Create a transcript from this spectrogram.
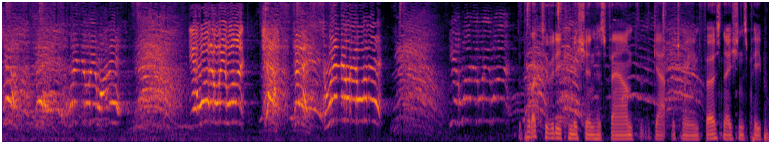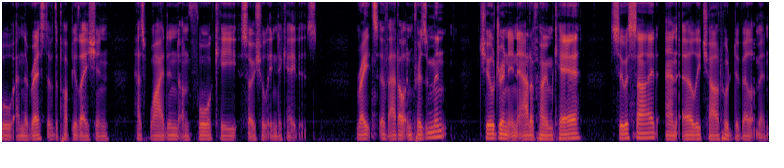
justice? When do we want it? Now! Yeah, when do we want justice? When do we want it? Now! Yeah, when do we want The Productivity Commission has found that the gap between First Nations people and the rest of the population has widened on four key social indicators rates of adult imprisonment, children in out of home care, suicide, and early childhood development.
